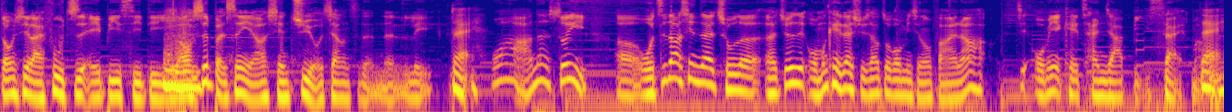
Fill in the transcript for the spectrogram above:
东西来复制 A B C D，老师本身也要先具有这样子的能力。对，哇，那所以呃，我知道现在除了呃，就是我们可以在学校做公民行动方案，然后我们也可以参加比赛嘛。对，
